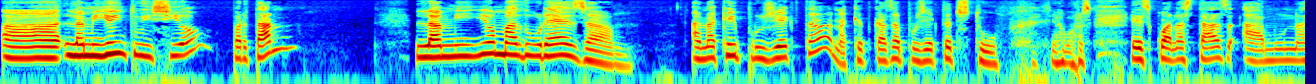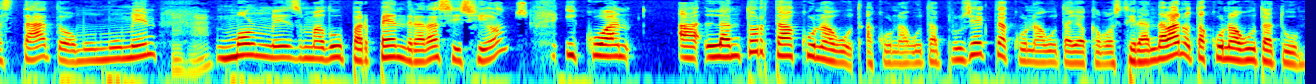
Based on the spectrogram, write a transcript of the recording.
eh, la millor intuïció, per tant, la millor maduresa en aquell projecte, en aquest cas el projecte ets tu. Llavors, és quan estàs en un estat o en un moment Mhm. molt més madur per prendre decisions i quan eh, l'entorn t'ha conegut. Ha conegut el projecte, ha conegut allò que vols tirar endavant o t'ha conegut a tu.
